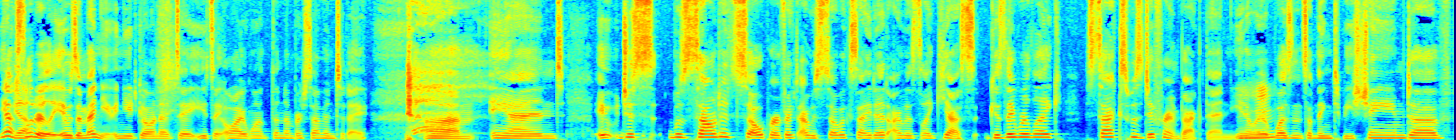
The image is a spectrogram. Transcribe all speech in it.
Yes, Yeah. literally. It was a menu, and you'd go and I'd say, you'd say, "Oh, I want the number seven today," um, and it just was sounded so perfect. I was so excited. I was like, "Yes," because they were like, sex was different back then. You know, it Mhm. wasn't something to be shamed of.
